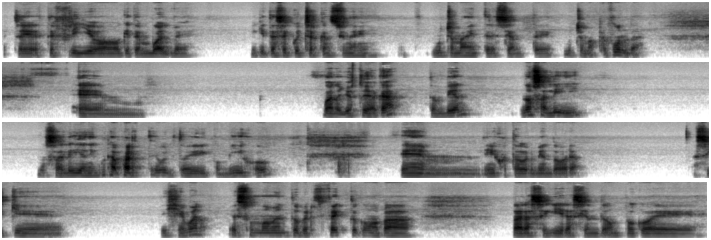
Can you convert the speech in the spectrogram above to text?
¿cachai? Este frío que te envuelve y que te hace escuchar canciones mucho más interesantes, mucho más profundas. Em, bueno, yo estoy acá también. No salí, no salí a ninguna parte estoy con mi hijo. Em, mi hijo está durmiendo ahora. Así que dije, bueno, es un momento perfecto como pa- para seguir haciendo un poco de,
